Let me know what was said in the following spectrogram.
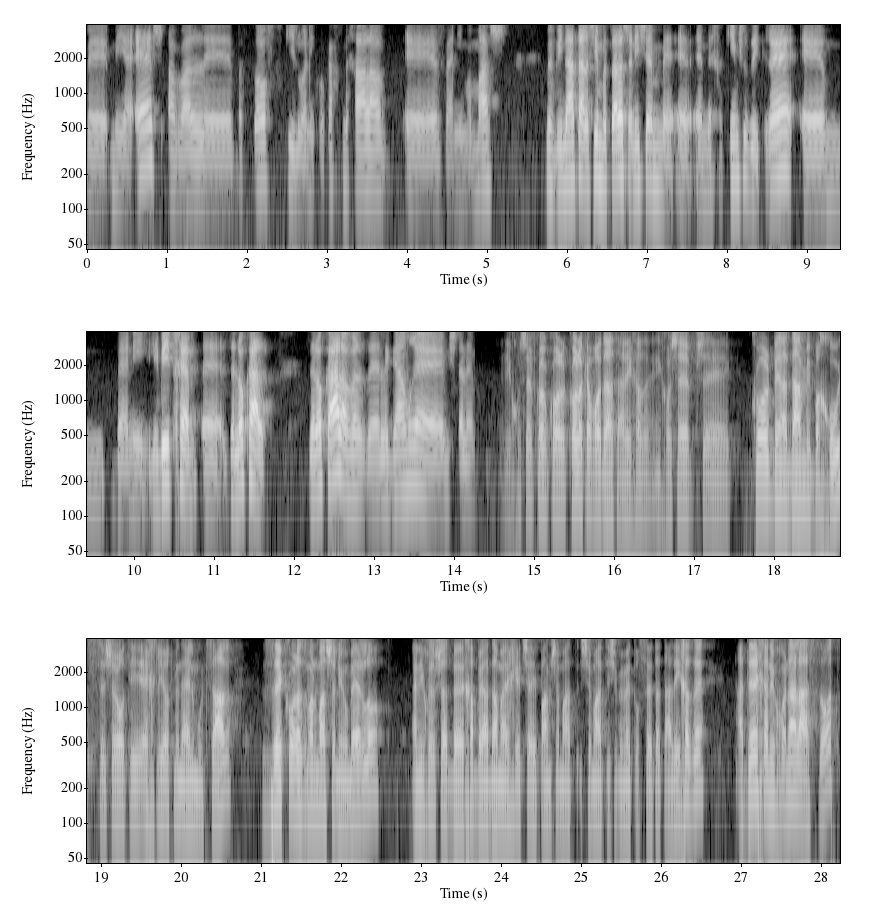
ומייאש, אבל בסוף, כאילו, אני כל כך שמחה עליו, ואני ממש מבינה את האנשים בצד השני שהם מחכים שזה יקרה, ואני, ליבי איתכם, זה לא קל, זה לא קל, אבל זה לגמרי משתלם. אני חושב קודם כל, כל הכבוד על התהליך הזה, אני חושב ש... כל בן אדם מבחוץ ששואל אותי איך להיות מנהל מוצר זה כל הזמן מה שאני אומר לו. אני חושב שאת בערך הבן אדם היחיד שאי פעם שמעת, שמעתי שבאמת עושה את התהליך הזה. הדרך הנכונה לעשות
